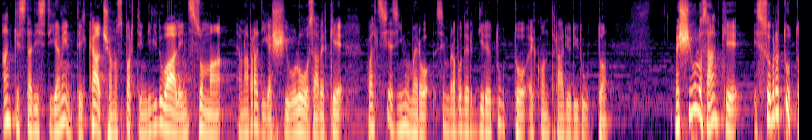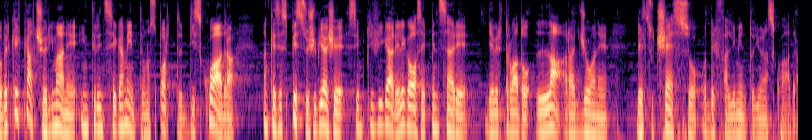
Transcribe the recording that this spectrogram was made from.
anche statisticamente il calcio è uno sport individuale, insomma è una pratica scivolosa perché qualsiasi numero sembra poter dire tutto e il contrario di tutto. Ma è scivolosa anche e soprattutto perché il calcio rimane intrinsecamente uno sport di squadra, anche se spesso ci piace semplificare le cose e pensare di aver trovato la ragione del successo o del fallimento di una squadra.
